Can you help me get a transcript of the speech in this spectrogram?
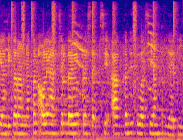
yang dikarenakan oleh hasil dari persepsi akan situasi yang terjadi.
